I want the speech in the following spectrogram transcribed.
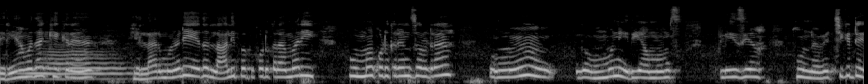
தெரியாம தான் கேட்குறேன் எல்லாரும் முன்னாடி ஏதோ லாலிபாப் கொடுக்குற மாதிரி உம்மா கொடுக்குறேன்னு சொல்கிறேன் ஒன்றும் ரொம்ப நெறியா மாம்ஸ் ப்ளீஸ்யா உன்னை வச்சுக்கிட்டு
